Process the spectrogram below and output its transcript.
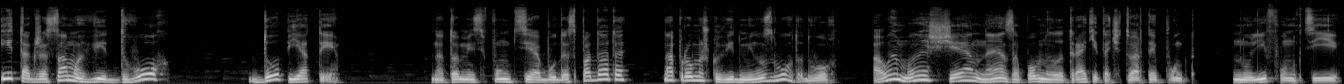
і так же само від 2 до 5. Натомість функція буде спадати на проміжку від мінус 2 до 2. Але ми ще не заповнили третій та четвертий пункт нулі функції.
